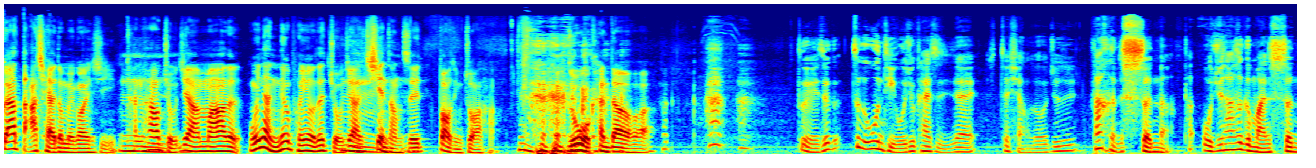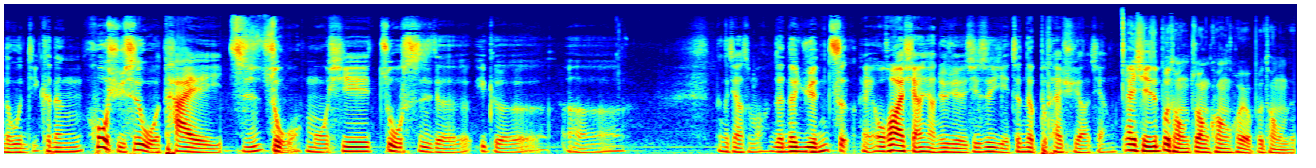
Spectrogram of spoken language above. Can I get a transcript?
跟他打起来都没关系，看他要酒嗯驾，妈的！我跟你讲，你那个朋友在酒驾嗯现场直接报警抓他，如果我看到的话，对这个这个问题，我就开始在在想说，就是它很深呐、它我觉得它是个蛮深的问题，可能或许是我太执着某些做事的一个呃。那个叫什么人的原则？哎，我后来想想就觉得，其实也真的不太需要这样。哎，其实不同状况会有不同的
